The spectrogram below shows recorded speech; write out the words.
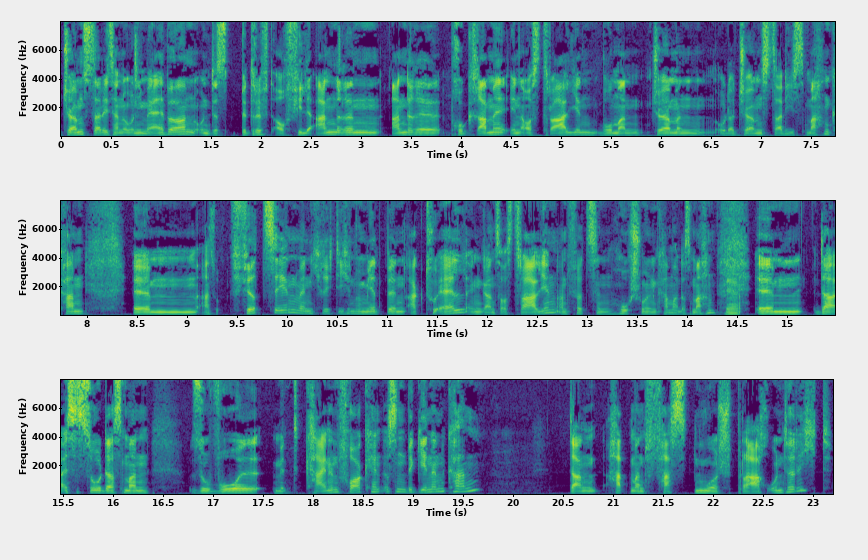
German Studies an der Uni Melbourne und das betrifft auch viele anderen, andere Programme in Australien, wo man German oder German Studies machen kann. Ähm, also 14, wenn ich richtig informiert bin, aktuell in ganz Australien. An 14 Hochschulen kann man das machen. Ja. Ähm, da ist es so, dass man sowohl mit keinen Vorkenntnissen beginnen kann, dann hat man fast nur Sprachunterricht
